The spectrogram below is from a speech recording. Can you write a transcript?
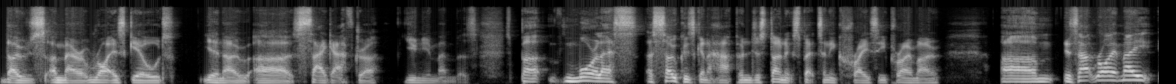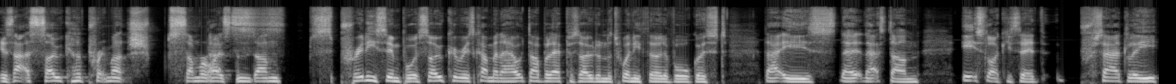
those Ameri- Writers Guild, you know, uh, SAG AFTRA union members. But more or less, Ahsoka's going to happen. Just don't expect any crazy promo. Um, is that right, mate? Is that Ahsoka pretty much summarized and done? It's pretty simple. Ahsoka is coming out double episode on the 23rd of August. That is that, that's done. It's like you said, sadly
